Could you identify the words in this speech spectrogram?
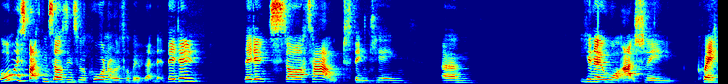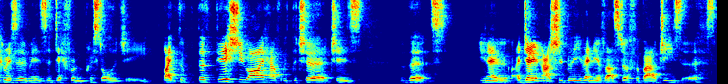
almost back themselves into a corner a little bit. That they don't they don't start out thinking, um, you know what, actually Quakerism is a different Christology. Like the, the, the issue I have with the church is that you know I don't actually believe any of that stuff about Jesus.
